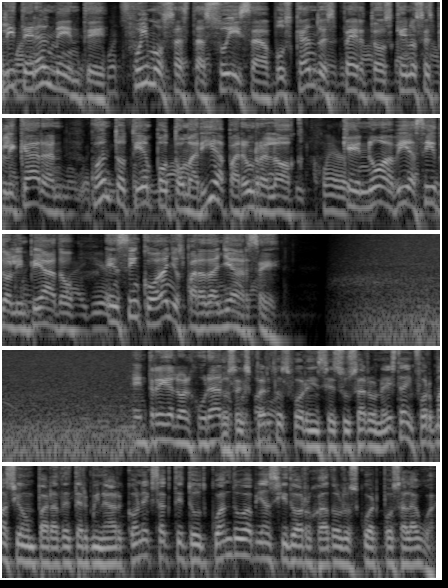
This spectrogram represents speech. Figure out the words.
Literalmente, fuimos hasta Suiza buscando expertos que nos explicaran cuánto tiempo tomaría para un reloj que no había sido limpiado en cinco años para dañarse. Entrégalo al jurado. Los expertos forenses usaron esta información para determinar con exactitud cuándo habían sido arrojados los cuerpos al agua.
